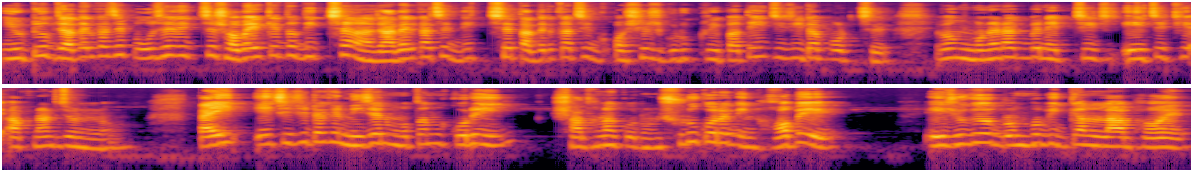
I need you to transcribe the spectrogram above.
ইউটিউব যাদের কাছে পৌঁছে দিচ্ছে, সবাইকে তো দিচ্ছে না। যাদের কাছে দিচ্ছে, তাদের কাছে অশেষ গুরু কৃপাতেই চিঠিটা পড়ছে। এবং মনে রাখবেন এই চিঠি এই চিঠি আপনার জন্য। তাই এই চিঠিটাকে নিজের মতন করেই সাধনা করুন। শুরু করে দিন, হবে। এই যুগেও ব্রহ্মবিজ্ঞান লাভ হয়।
